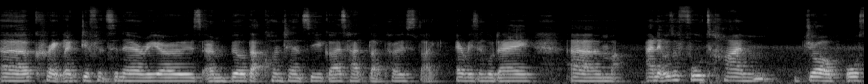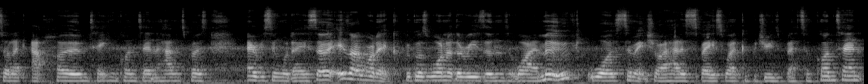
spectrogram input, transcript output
uh, create like different scenarios and build that content so you guys had like post like every single day. Um, and it was a full-time job also like at home taking content and having to post every single day. So it is ironic because one of the reasons why I moved was to make sure I had a space where I could produce better content.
